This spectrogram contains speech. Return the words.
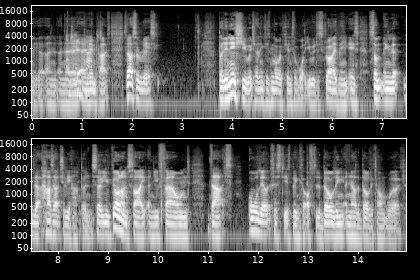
Uh, and, and, then uh, an, impact. an impact. So that's a risk. But an issue, which I think is more akin to what you were describing, is something that, that has actually happened. So you've gone on site and you've found that all the electricity has been cut off to the building and now the builder can't work.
